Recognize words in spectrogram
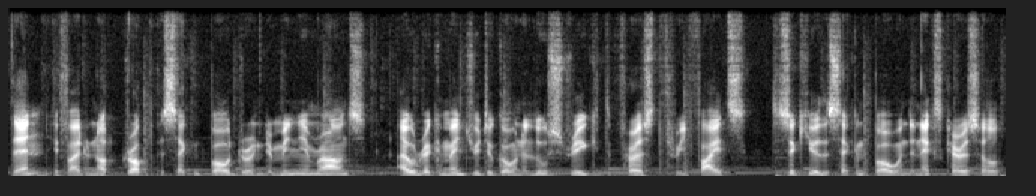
Then, if I do not drop a second bow during the minion rounds, I would recommend you to go on a loose streak the first 3 fights to secure the second bow in the next carousel,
